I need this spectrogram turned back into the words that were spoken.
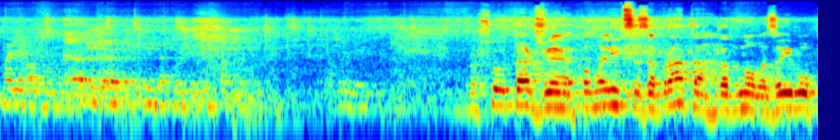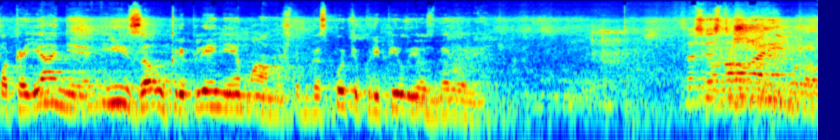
Мария Ивановна. Ирина тоже. Прошу также помолиться за брата родного, за его покаяние и за укрепление мамы, чтобы Господь укрепил ее здоровье. За сестру Марию.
